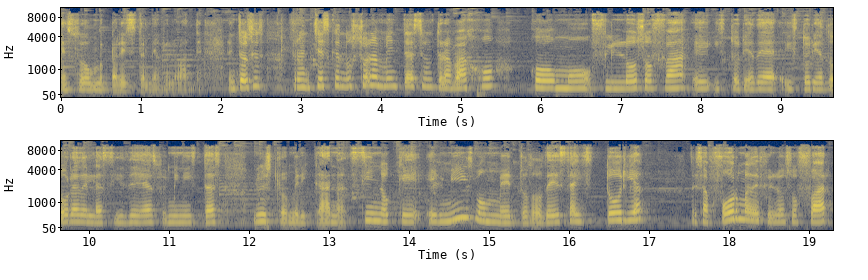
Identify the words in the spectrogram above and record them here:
Eso me parece también relevante. Entonces, Francesca no solamente hace un trabajo como filósofa e historiadora de las ideas feministas nuestroamericanas, sino que el mismo método de esa historia, de esa forma de filosofar,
